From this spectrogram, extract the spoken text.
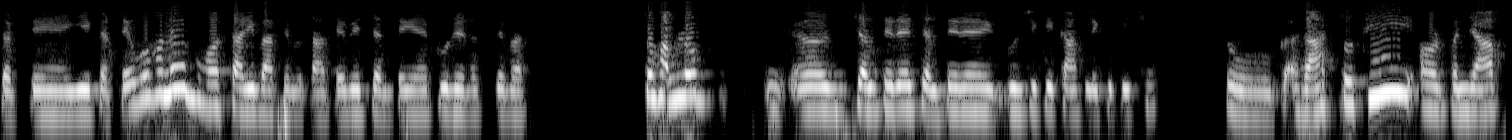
करते हैं, ये करते हैं। वो हमें बहुत सारी बातें बताते हुए चलते हैं, पूरे रस्ते पर। तो हम लोग चलते रहे चलते रहे गुरु जी के काफले के पीछे। तो रात तो थी और पंजाब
